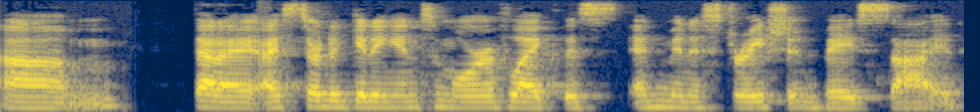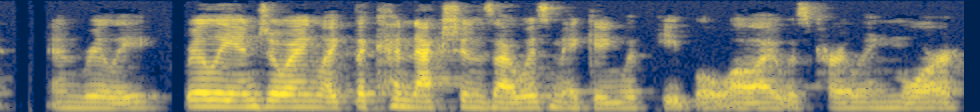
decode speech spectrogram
Um, that I, I started getting into more of like this administration based side and really, really enjoying like the connections I was making with people while I was curling more.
